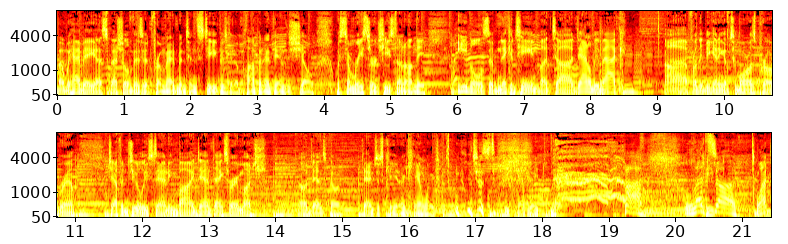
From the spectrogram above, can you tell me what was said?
but we have a, uh special visit from Edmonton. Steve is going to pop in at the end of the show with some research he's done on the evils of nicotine. But uh, Dan will be back. Uh, for the beginning of tomorrow's program, Jeff and Julie standing by. Dan, thanks very much. Oh, Dan's gone. Dan just can't, you know, can't wait. He just he can't wait to Let's uh what?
